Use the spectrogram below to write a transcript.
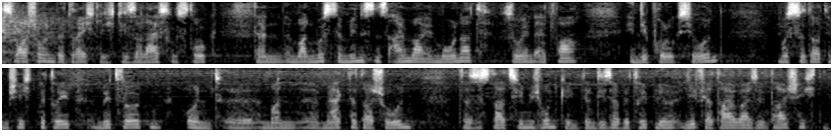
Es war schon beträchtlich, dieser Leistungsdruck, denn man musste mindestens einmal im Monat, so in etwa, in die Produktion, musste dort im Schichtbetrieb mitwirken und äh, man äh, merkte da schon, dass es da ziemlich rund ging. Denn dieser Betrieb lief ja teilweise in drei Schichten,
